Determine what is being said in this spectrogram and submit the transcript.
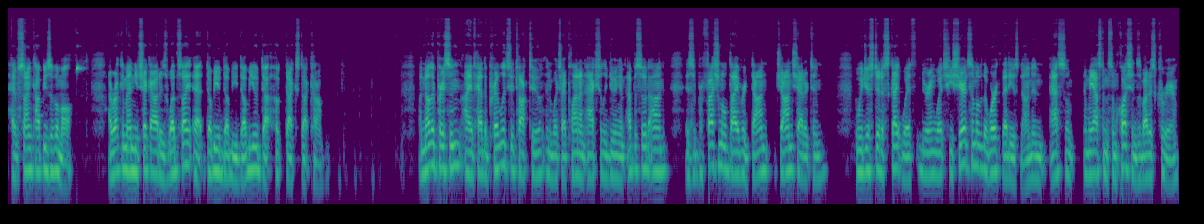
have signed copies of them all. I recommend you check out his website at www.hookedx.com. Another person I have had the privilege to talk to, and which I plan on actually doing an episode on, is the professional diver Don John Chatterton, who we just did a Skype with, during which he shared some of the work that he has done and asked some, and we asked him some questions about his career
